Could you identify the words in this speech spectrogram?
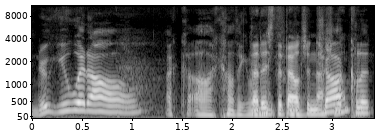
knew you at all. I can't, oh, I can't think of That is the Belgian national anthem.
